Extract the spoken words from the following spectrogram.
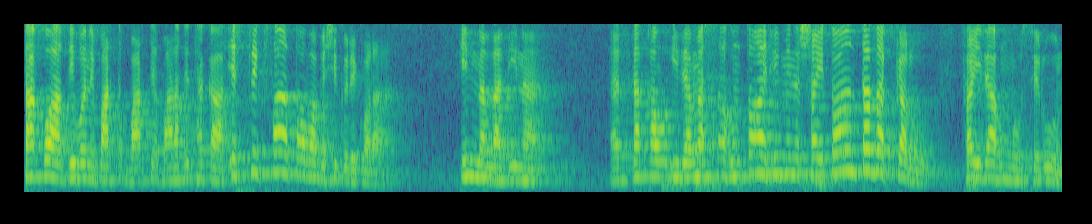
তাকোয়া জীবনে বাড়তে বাড়তে, বাড়াতে থাকা ইস্তিকফা তবা বেশি করে করা। ইন্নাল্লাহ দিনা তাকাউ ইদা মাসাহুম শাইতান তাযাক্কারু ফাইদা হুম মুবসিরুন।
